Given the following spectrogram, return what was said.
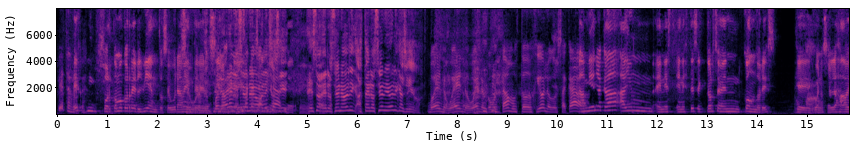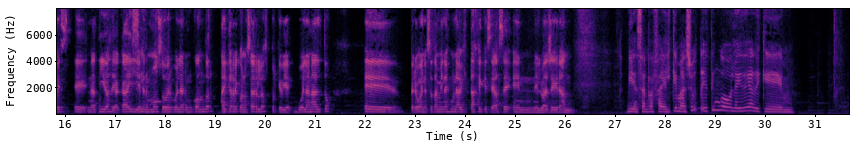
Es por cómo corre el viento, seguramente. Seguramente. erosión. Bueno, ahora erosión eólica, sí. Eso, erosión eólica, hasta erosión eólica llegó. Bueno, bueno, bueno, ¿cómo estamos todos geólogos acá? También acá hay un, en, es- en este sector se ven cóndores, que Opa. bueno, son las aves eh, nativas de acá y Sí. es hermoso ver volar un cóndor. Hay que reconocerlos porque vuelan alto. Eh, pero bueno, eso también es un avistaje que se hace en el Valle Grande. Bien, San Rafael, ¿qué más? Yo eh, tengo la idea de que mm,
